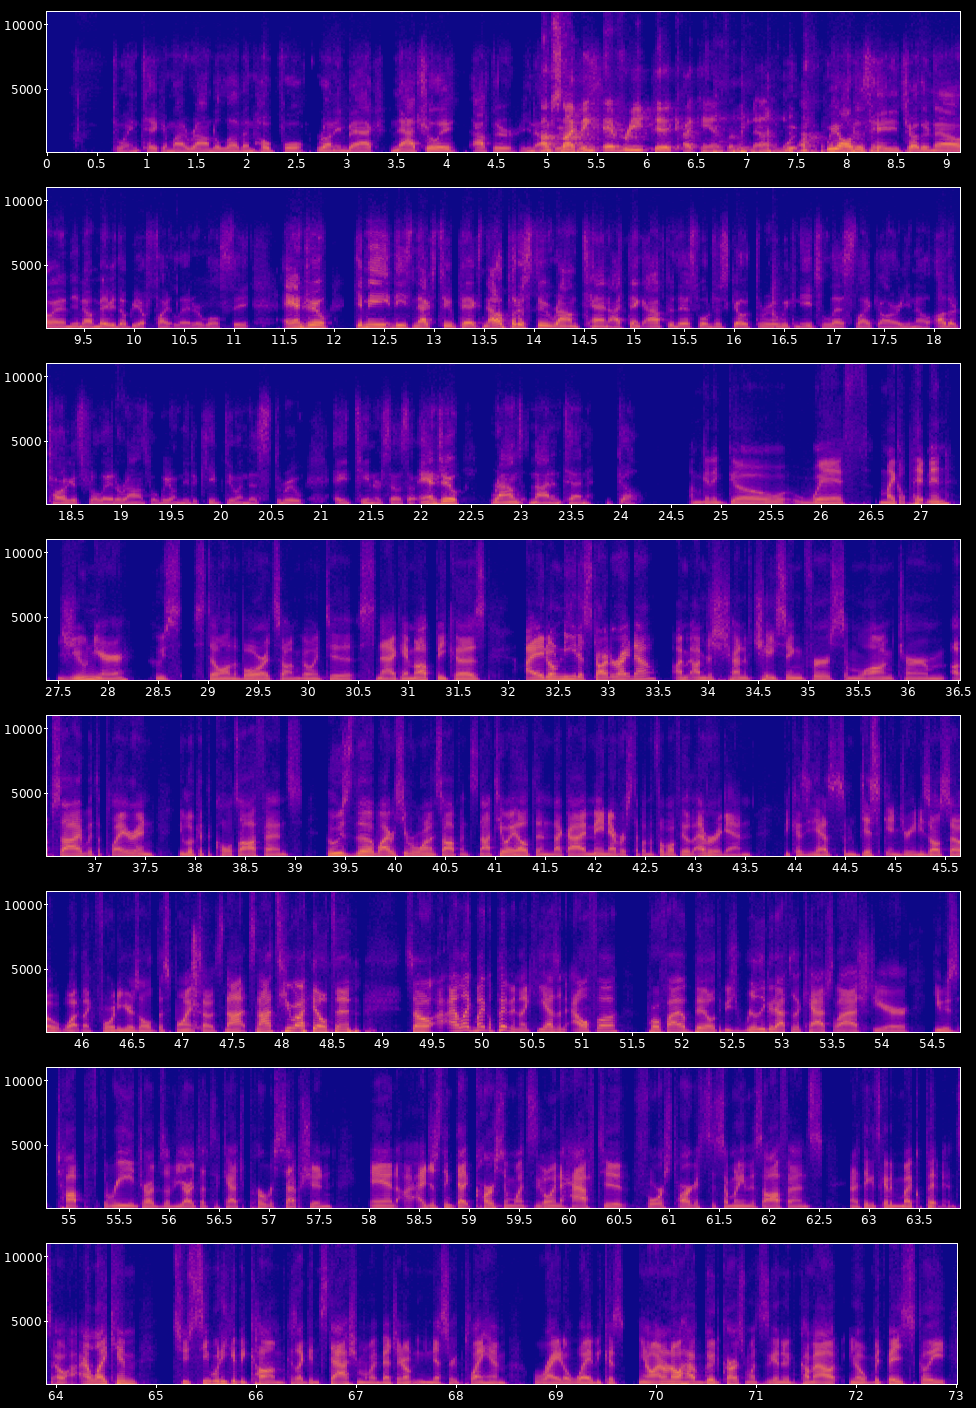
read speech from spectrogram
Dwain taking my round 11 hopeful running back naturally after, you know, I'm sniping just, every pick I can from you now. we, we, all just hate each other now. And, you know, maybe there'll be a fight later. We'll see. Andrew, give me these next two picks. Now, will put us through round 10. I think after this, we'll just go through. We can each list like our, you know, other targets for the later rounds, but we don't need to keep doing this through 18 or so. So, Andrew, rounds nine and 10, go. I'm going to go with Michael Pittman Jr who's still on the board. So I'm going to snag him up because I don't need a starter right now. I'm, I'm just kind of chasing for some long term upside with the player. And you look at the Colts offense, who's the wide receiver one in this offense? Not T.Y. Hilton. That guy may never step on the football field ever again because he has some disc injury and he's also what like 40 years old at this point. So it's not it's not T.Y. Hilton. So I like Michael Pittman. Like he has an alpha profile build. He's really good after the catch last year. He was top three in terms of yards after the catch per reception. And I just think that Carson Wentz is going to have to force targets to somebody in this offense. And I think it's going to be Michael Pittman. So I like him to see what he could become because I can stash him on my bench. I don't need to necessarily play him right away because, you know, I don't know how good Carson Wentz is going to come out, you know, with basically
